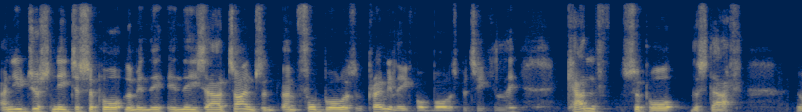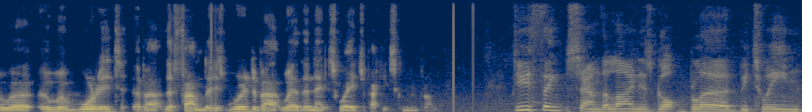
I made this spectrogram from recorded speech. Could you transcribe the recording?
and you just need to support them in the in these hard times. And, and footballers and Premier League footballers particularly can support the staff who are who are worried about their families, worried about where the next wage packet's coming from. Do you think, Sam, the line has got blurred between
